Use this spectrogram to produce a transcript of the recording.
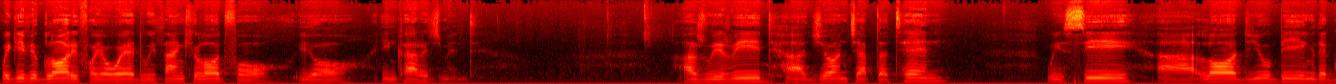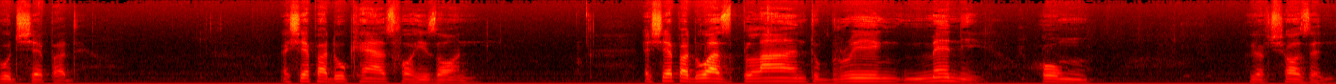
We give you glory for your word. We thank you, Lord, for your encouragement. As we read uh, John chapter 10, we see uh, Lord, you being the good shepherd, a shepherd who cares for his own, a shepherd who has planned to bring many whom you have chosen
